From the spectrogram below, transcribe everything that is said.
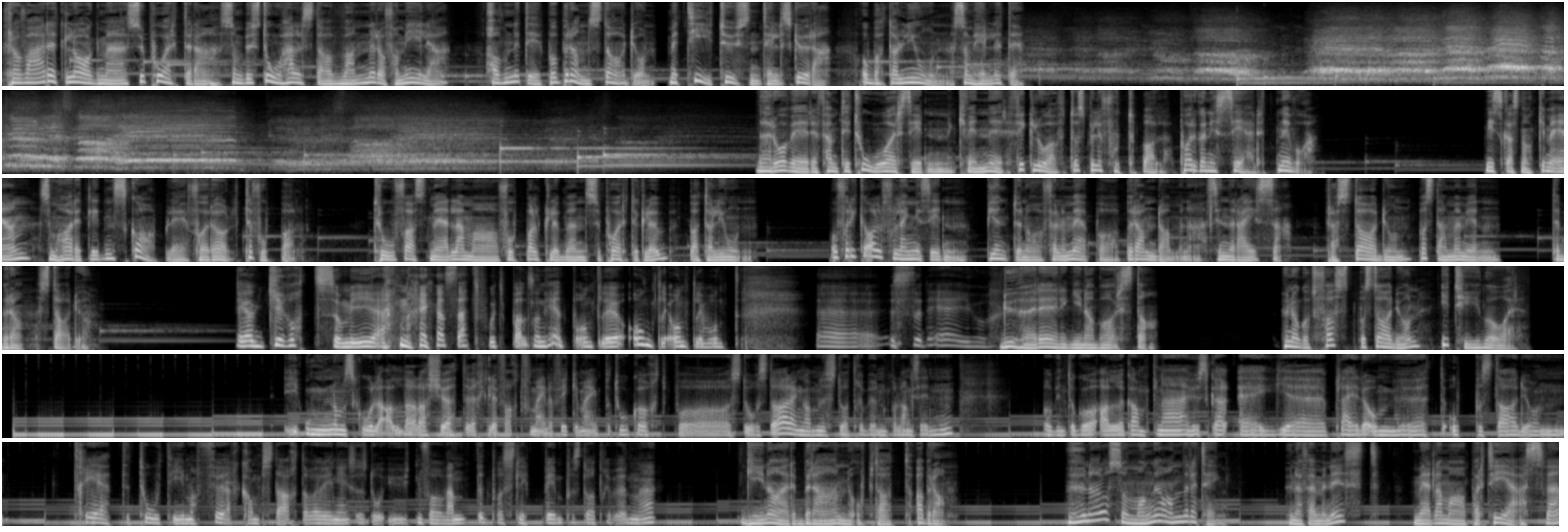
Fra å være et lag med supportere som besto helst av venner og familie, havnet de på Brann stadion med 10 000 tilskuere og bataljonen som hyllet de. Det er over 52 år siden kvinner fikk lov til å spille fotball på organisert nivå. Vi skal snakke med en som har et lidenskapelig forhold til fotball. Trofast medlem av fotballklubben supporterklubb Bataljonen. Og for ikke altfor lenge siden begynte hun å følge med på Branndamene sin reise fra stadion på Stemmemyren til Brann stadion. Jeg har grått så mye når jeg har sett fotball, sånn helt på ordentlig, ordentlig, ordentlig vondt. Eh, så det er jo Du hører Regina Barstad. Hun har gått fast på stadion i 20 år. I ungdomsskolealder, da skjøt det virkelig fart for meg. Da fikk jeg meg på to kort på Store Stå, den gamle ståtribunen på langsiden. Og begynte å gå alle kampene. Jeg husker jeg eh, pleide å møte opp på stadion tre til to timer før kampstart. Da var vi en gjeng som sto utenfor og ventet på å slippe inn på ståtribunene. Gina er brennende opptatt av Brann. Men hun er også mange andre ting. Hun er feminist, medlem av partiet SV,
